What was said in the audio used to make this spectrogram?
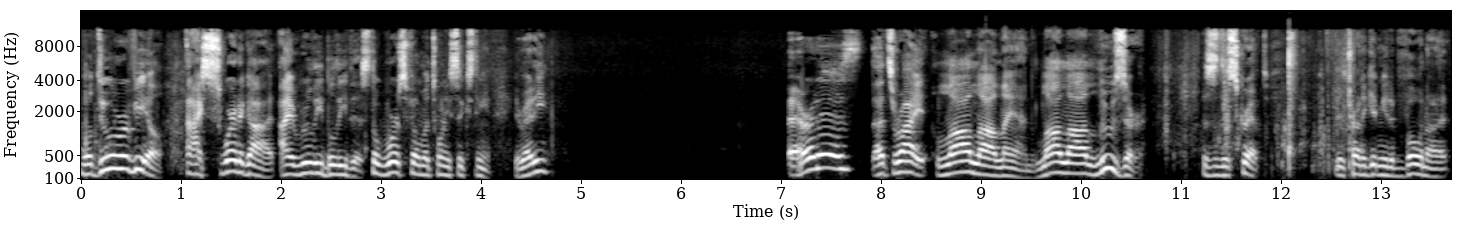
We'll do a reveal, and I swear to God, I really believe this. The worst film of 2016. You ready? There it is. That's right. La La Land. La La Loser. This is the script. They're trying to get me to vote on it.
